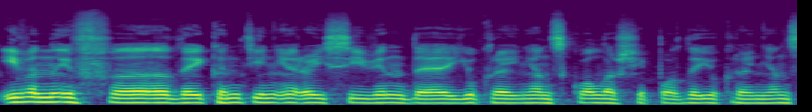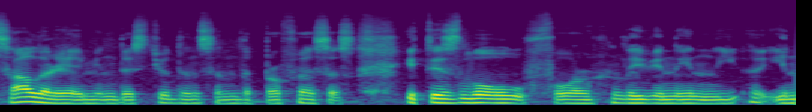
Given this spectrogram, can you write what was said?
even if uh, they continue receiving the Ukrainian scholarship or the Ukrainian salary, I mean the students and the professors, it is low for living in in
